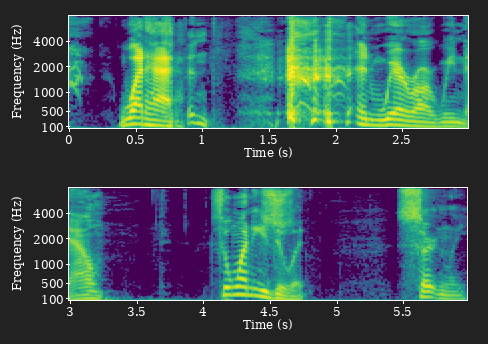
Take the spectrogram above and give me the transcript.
what happened? and where are we now? So why don't you do it? Certainly.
